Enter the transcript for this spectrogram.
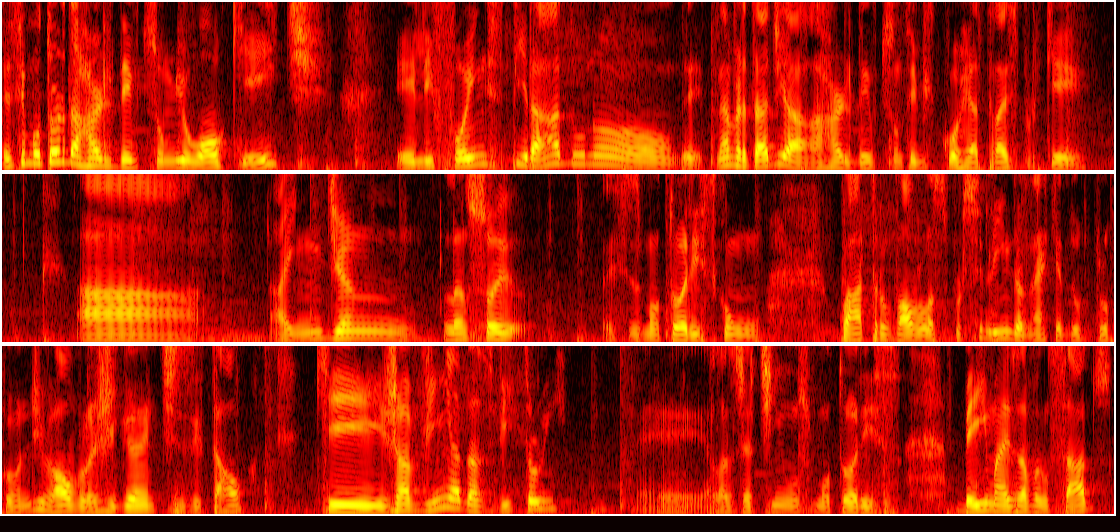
Esse motor da Harley Davidson Milwaukee 8, ele foi inspirado no... Na verdade, a Harley Davidson teve que correr atrás porque a a Indian lançou esses motores com quatro válvulas por cilindro, né, que é duplo comando de válvulas, gigantes e tal, que já vinha das Victory, é, elas já tinham os motores bem mais avançados.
